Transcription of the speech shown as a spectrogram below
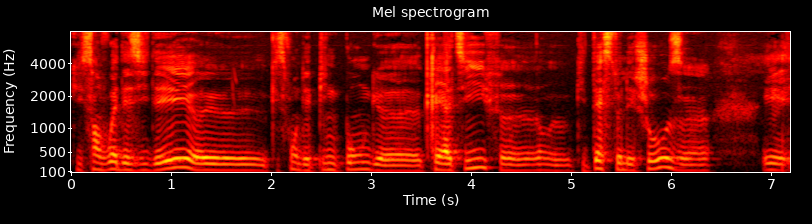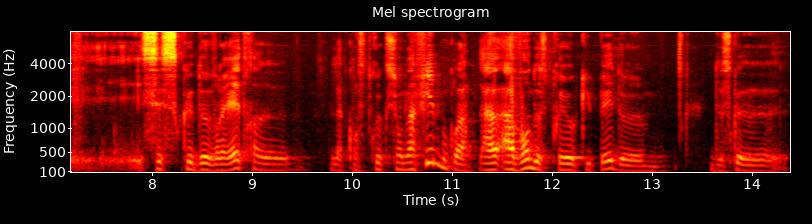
qui s'envoient des idées, qui se font des ping-pong créatifs, qui testent les choses. Et c'est ce que devrait être euh, la construction d'un film, quoi, avant de se préoccuper de, de, ce que,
